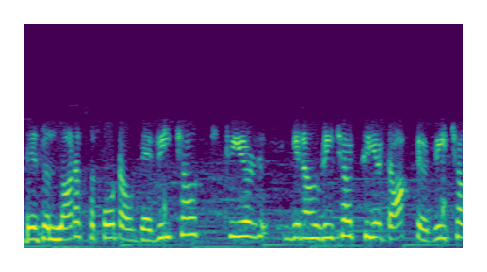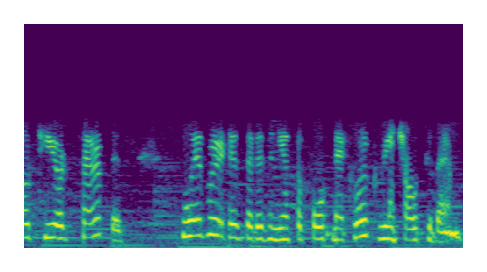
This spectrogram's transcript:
there's a lot of support out there. Reach out to your, you know, reach out to your doctor, reach out to your therapist, whoever it is that is in your support network, reach out to them.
